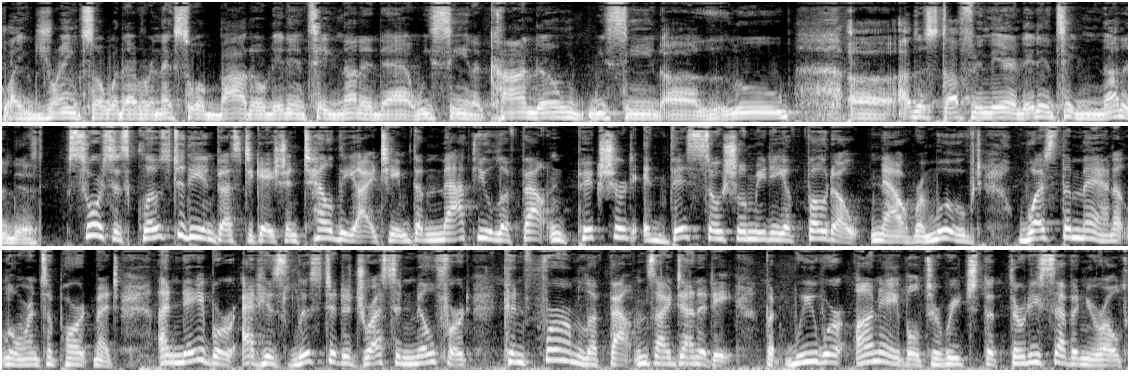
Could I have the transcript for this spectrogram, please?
like drinks or whatever next to a bottle. They didn't take none of that. We seen a condom, we seen uh, lube, uh, other stuff in there, and they didn't take none of this. Sources close to the investigation tell the I team the Matthew LaFountain pictured in this social media photo, now removed, was the man at Lauren's apartment. A neighbor at his listed address in Milford confirmed LaFountain's identity, but we were unable to reach the 37 year old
